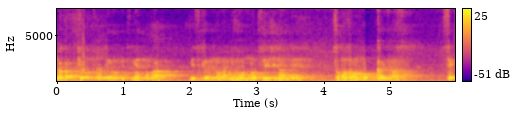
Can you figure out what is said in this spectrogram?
だから共通点を見つけるのが見つけるのが日本の政治なんでそもそももう一回言います。選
